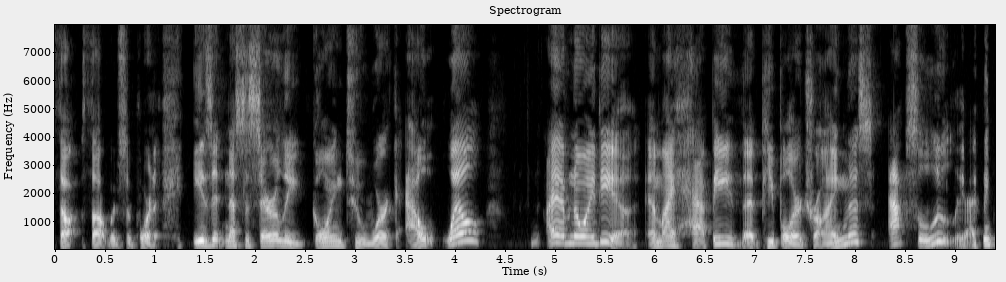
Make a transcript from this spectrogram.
thought thought would support it. Is it necessarily going to work out well? I have no idea. Am I happy that people are trying this? Absolutely. I think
